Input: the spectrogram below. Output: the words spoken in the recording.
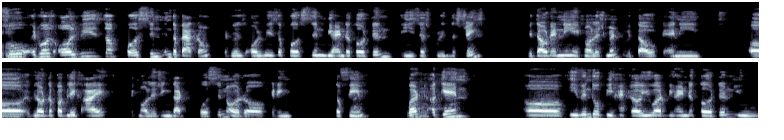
Mm. So hmm. it was always the person in the background. It was always the person behind the curtain. He's just pulling the strings without any acknowledgement, without any, uh, without the public eye acknowledging that person or uh, getting the fame. But mm-hmm. again, uh, even though behind uh, you are behind the curtain, you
